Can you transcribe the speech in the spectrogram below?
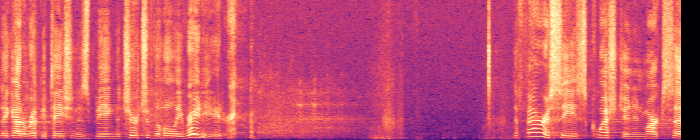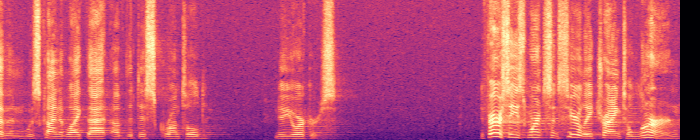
they got a reputation as being the Church of the Holy Radiator. the Pharisees' question in Mark 7 was kind of like that of the disgruntled New Yorkers. The Pharisees weren't sincerely trying to learn.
